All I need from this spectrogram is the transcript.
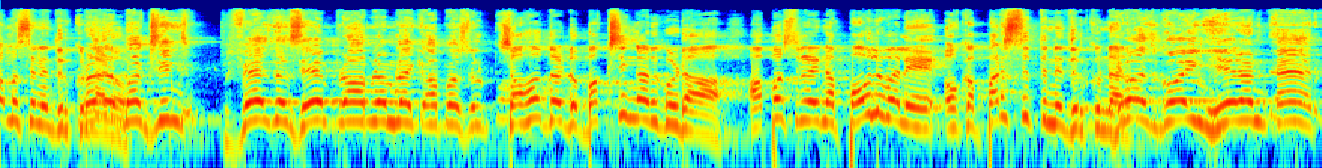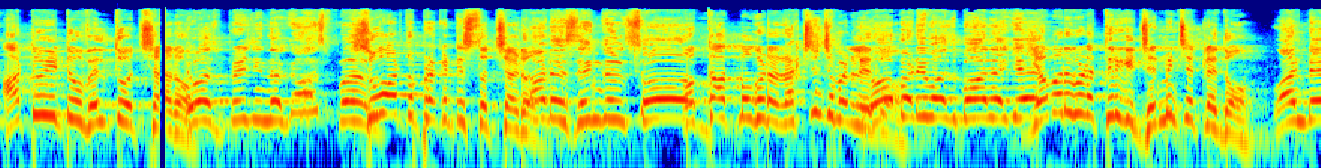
సమస్యను ఎదుర్కొన్నాడు. బక్సింగ్ ఫేస్ లైక్ అపోస్టల్ సహోదరుడు బక్ బాక్సింగ్ కూడా అపస్తులైన పౌలు వలె ఒక పరిస్థితిని ఎదుర్కొన్నారు. హి వాస్ అటు ఇటు వెళ్తూ వచ్చారు. He was preaching the gospel సువార్త ప్రకటిస్తొచ్చాడు. నాట్ సింగిల్ సోల్ కూడా రక్షించబడలేదు. నోబడీ ఎవరు కూడా తిరిగి జన్మించట్లేదు. One day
